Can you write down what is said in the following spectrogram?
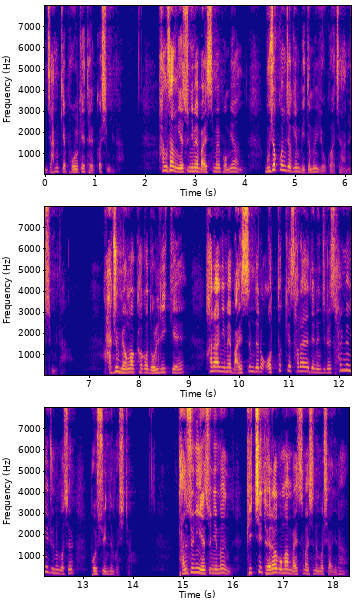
이제 함께 보게 될 것입니다. 항상 예수님의 말씀을 보면 무조건적인 믿음을 요구하지 않으십니다. 아주 명확하고 논리 있게 하나님의 말씀대로 어떻게 살아야 되는지를 설명해 주는 것을 볼 수 있는 것이죠. 단순히 예수님은 빛이 되라고만 말씀하시는 것이 아니라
